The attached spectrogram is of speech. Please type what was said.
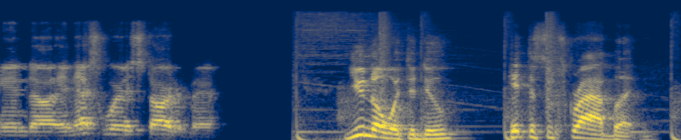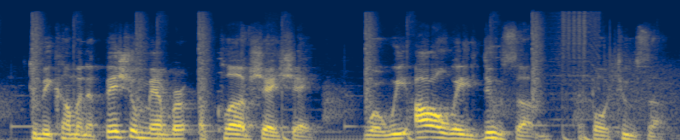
and uh, and that's where it started, man. You know what to do. Hit the subscribe button to become an official member of Club Shay Shay, where we always do something for two something.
